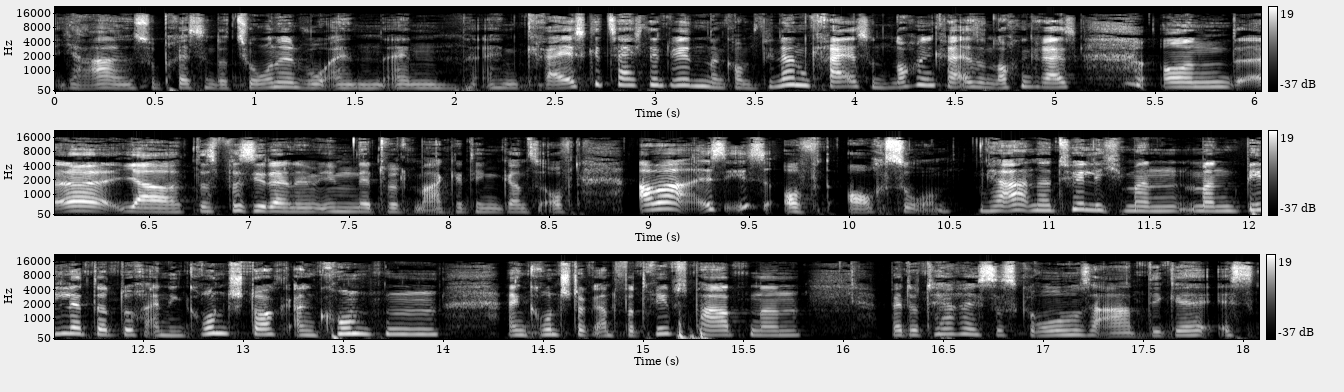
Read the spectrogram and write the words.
ja, so Präsentationen, wo ein, ein, ein Kreis gezeichnet wird und dann kommt wieder ein Kreis und noch ein Kreis und noch ein Kreis. Und äh, ja, das passiert einem im Network Marketing ganz oft. Aber es ist oft auch so. Ja, natürlich, man, man bildet dadurch einen Grundstock an Kunden, einen Grundstock an Vertriebspartnern. Bei doTERRA ist das Großartige. Es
